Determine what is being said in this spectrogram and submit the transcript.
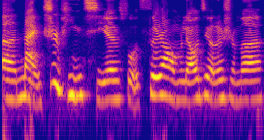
呃奶制品企业所赐，让我们了解了什么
